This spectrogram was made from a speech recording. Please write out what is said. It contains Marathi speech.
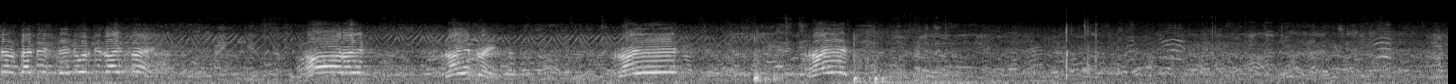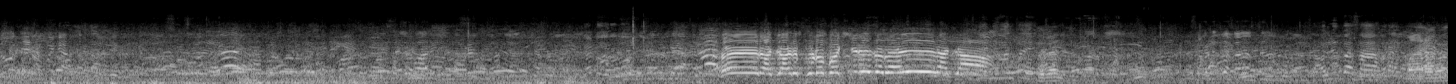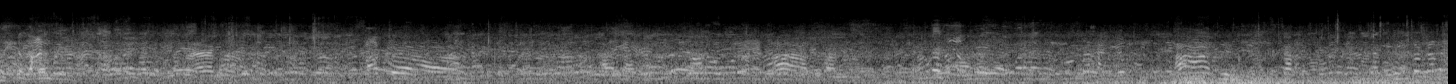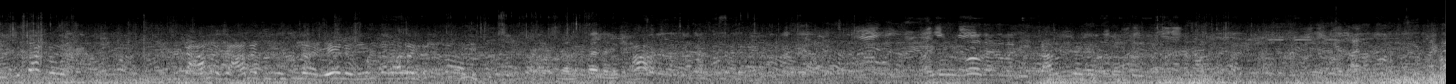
साठी स्टेजवरती जायचं आहे हा right. Right right. Right. Right. राजा अरे पुढं बाकी रे जरा. ए राजा.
